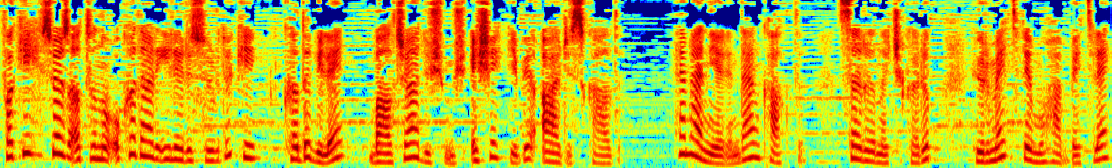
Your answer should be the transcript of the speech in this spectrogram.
Fakih söz atını o kadar ileri sürdü ki kadı bile balçağa düşmüş eşek gibi aciz kaldı. Hemen yerinden kalktı. Sarığını çıkarıp hürmet ve muhabbetle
